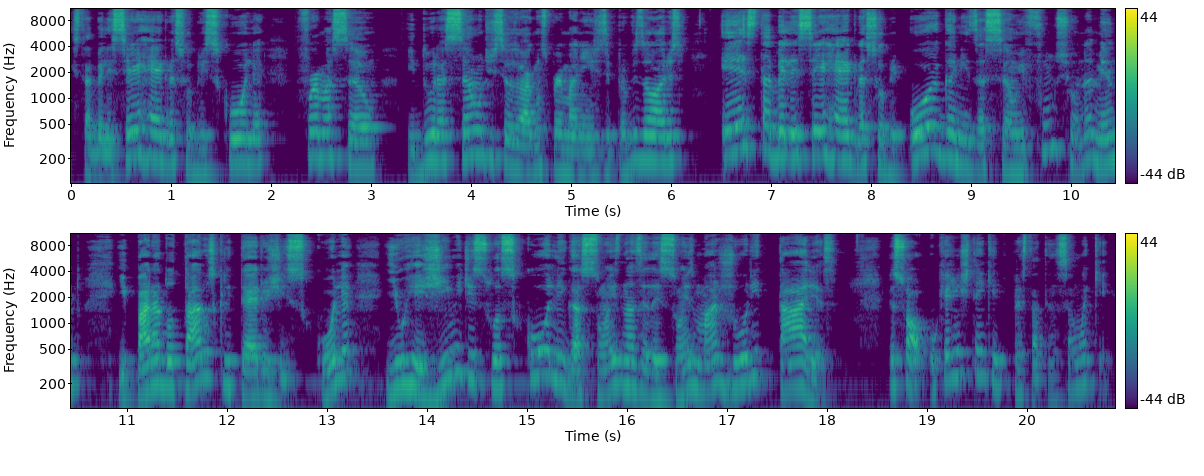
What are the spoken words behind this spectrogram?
estabelecer regras sobre escolha, formação e duração de seus órgãos permanentes e provisórios, estabelecer regras sobre organização e funcionamento e para adotar os critérios de escolha e o regime de suas coligações nas eleições majoritárias. Pessoal, o que a gente tem que prestar atenção é que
